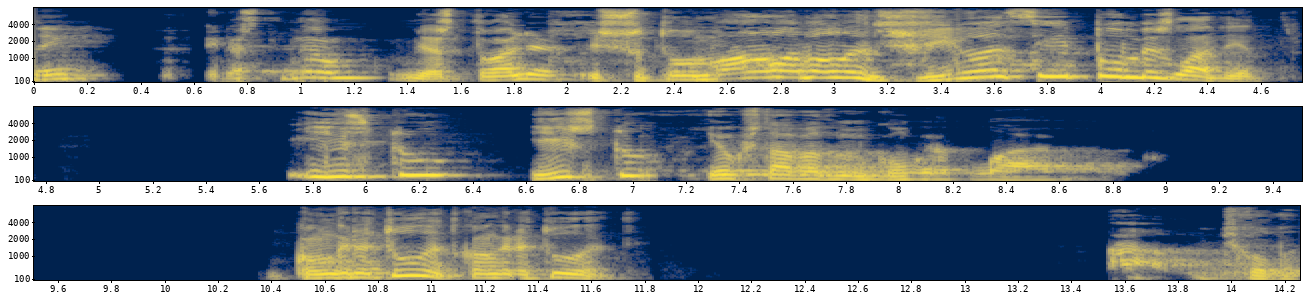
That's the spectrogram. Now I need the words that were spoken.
sim. Este não. Este, olha, chutou mal, a bola desviou-se e pumbas lá dentro. Isto, isto, Eu gostava de me congratular. Congratula-te, congratula-te. Desculpa.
